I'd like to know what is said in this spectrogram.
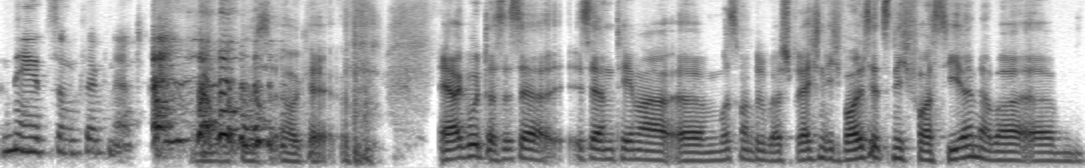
Nee, zum Glück nicht. okay. Ja, gut, das ist ja, ist ja ein Thema, äh, muss man drüber sprechen. Ich wollte es jetzt nicht forcieren, aber ähm,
